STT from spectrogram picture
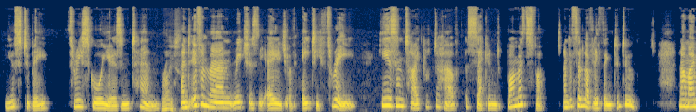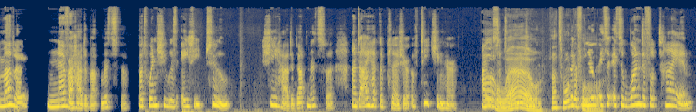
used to be three score years and ten. Right. And if a man reaches the age of 83, he is entitled to have a second bar mitzvah. And it's a lovely thing to do. Now, my mother never had a bat mitzvah, but when she was 82, she had a bat mitzvah, and I had the pleasure of teaching her. I oh, wow. That's wonderful. But, you know, it's, a, it's a wonderful tie in.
